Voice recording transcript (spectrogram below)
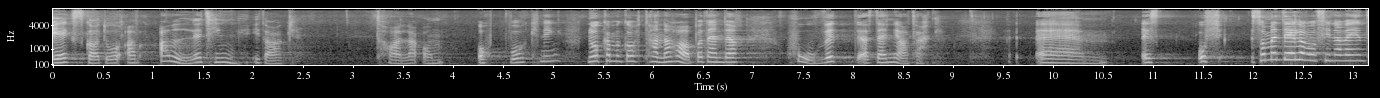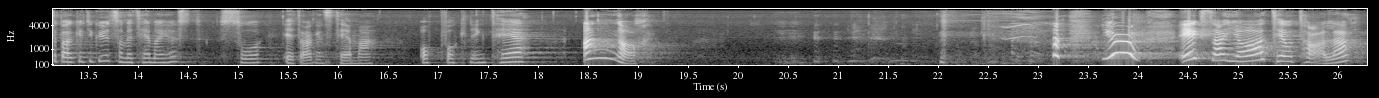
Jeg skal da av alle ting i dag tale om oppvåkning. Nå kan vi godt Hanne ha på den der hoved... Den, ja takk. Som en del av å finne veien tilbake til Gud, som er tema i høst, så er dagens tema oppvåkning til anger. jo! Jeg sa ja til å tale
